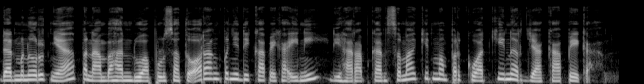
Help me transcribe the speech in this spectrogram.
Dan menurutnya penambahan 21 orang penyidik KPK ini diharapkan semakin memperkuat kinerja KPK.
